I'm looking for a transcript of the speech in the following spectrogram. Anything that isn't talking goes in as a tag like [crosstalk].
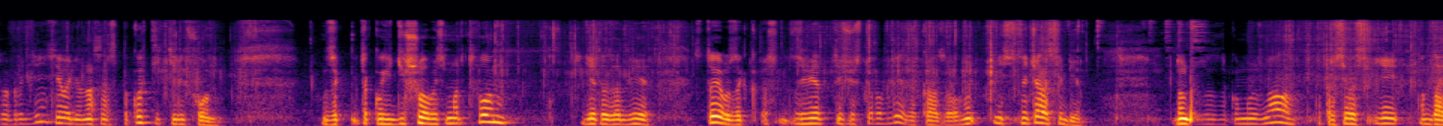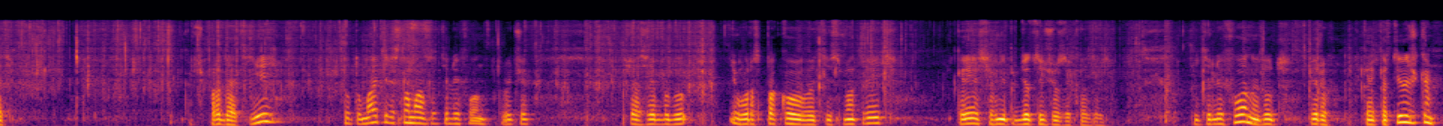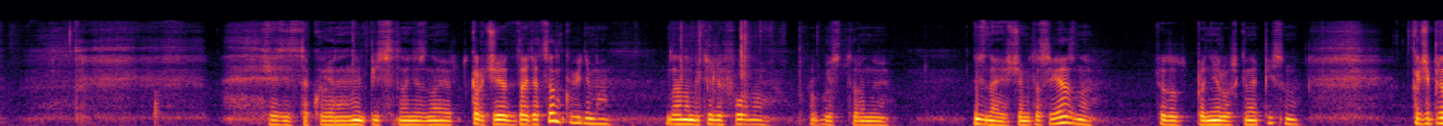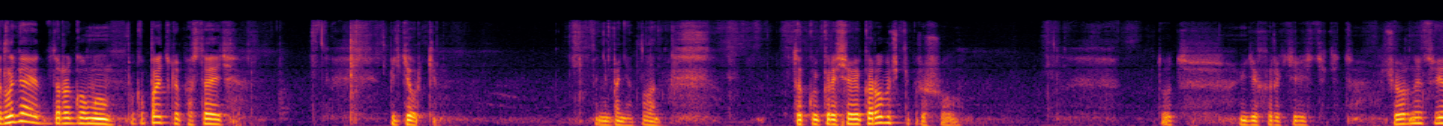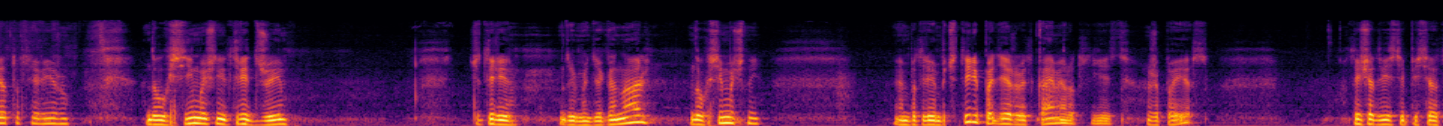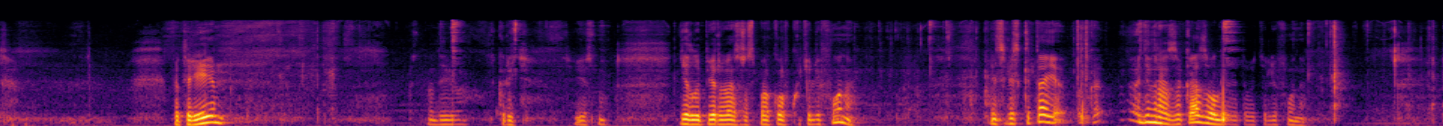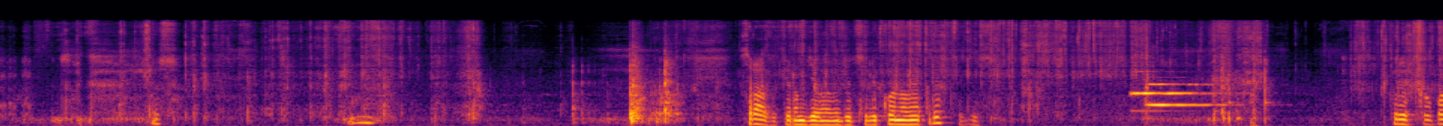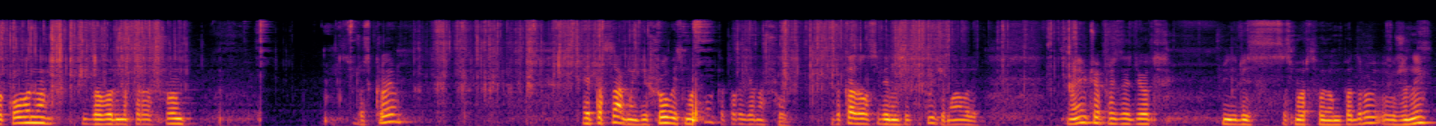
Добрый день. Сегодня у нас на распаковке телефон. За такой дешевый смартфон. Где-то за 2 стоил за 2100 рублей заказывал. Ну, и сначала себе. Потом знакомая узнала, попросилась ей отдать. Короче, продать ей. Тут у матери сломался телефон. Короче, сейчас я буду его распаковывать и смотреть. Скорее всего, мне придется еще заказывать. И телефон, и тут, во-первых, такая картиночка. Что здесь такое написано, не знаю. Короче, дать оценку, видимо, данному телефону. С другой стороны. Не знаю, с чем это связано. Что тут по-нерусски написано. Короче, предлагают дорогому покупателю поставить пятерки. Непонятно, ладно. Такой красивой коробочки пришел. Тут где характеристики? -то? Черный цвет тут я вижу. Двухсимочный, 3G. 4 дюйма диагональ, двухсимочный. MP3, MP4 поддерживает, камера тут есть, GPS. 1250 батарея. Надо ее скрыть, интересно. Делаю первый раз распаковку телефона. В принципе, с Китая я только один раз заказывал для этого телефона. Так, сейчас. Сразу первым делом идет силиконовая крышка здесь. Крышка упакована довольно хорошо. Раскроем. Это самый дешевый смартфон, который я нашел. Заказывал себе на всякий случай, мало ли. Смотрим, что произойдет. Или со смартфоном подруги, жены.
